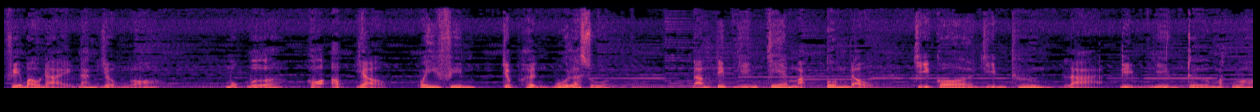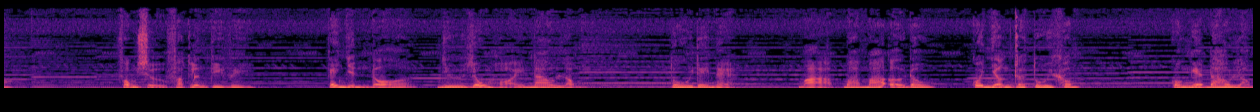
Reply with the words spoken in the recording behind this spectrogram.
Phía báo đài đang dòm ngó. Một bữa, họ ập vào, Quay phim, Chụp hình búa la xua. Đám tiếp viên che mặt ôm đầu, Chỉ có Diễm Thương là điềm nhiên trơ mắt ngó. Phóng sự phát lên tivi Cái nhìn đó như dấu hỏi nao lòng. Tôi đây nè mà ba má ở đâu? Có nhận ra tôi không? Có nghe đau lòng?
